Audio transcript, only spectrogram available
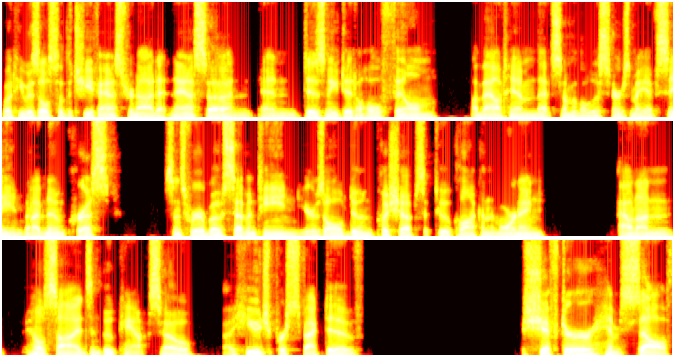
but he was also the chief astronaut at NASA, and, and Disney did a whole film about him that some of the listeners may have seen. But I've known Chris since we were both 17 years old doing push ups at two o'clock in the morning out on hillsides and boot camp. So a huge perspective shifter himself.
